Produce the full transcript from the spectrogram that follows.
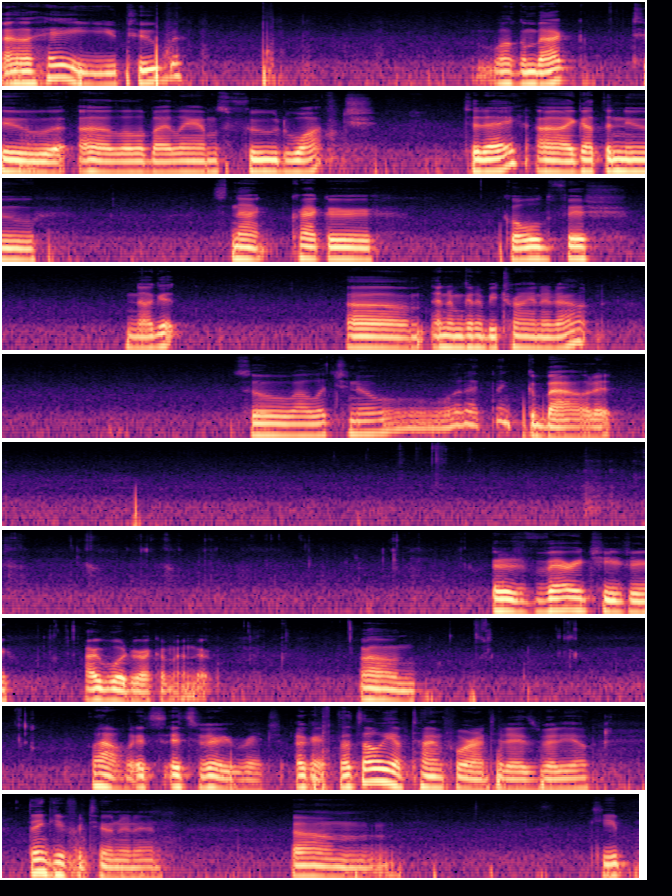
Uh, hey YouTube. Welcome back to uh, Lullaby Lamb's Food Watch. Today, uh, I got the new snack cracker goldfish nugget. Um, and I'm gonna be trying it out. So I'll let you know what I think about it. It is very cheesy. I would recommend it. Um, wow, it's it's very rich. Okay, that's all we have time for on today's video. Thank you for tuning in. Um, keep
